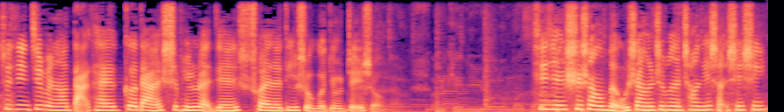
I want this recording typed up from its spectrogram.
最近基本上打开各大视频软件出来的第一首歌就是这首。谢谢世上本无善恶之分的超级小星星。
